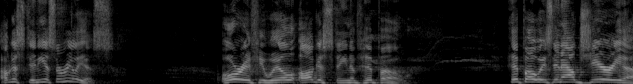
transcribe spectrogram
Augustinus Aurelius, or if you will, Augustine of Hippo. Hippo is in Algeria,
